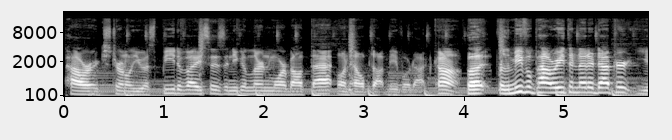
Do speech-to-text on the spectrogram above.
power external USB devices and you can learn more about that on help.mevo.com. But for the Mevo Power Ethernet adapter, you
